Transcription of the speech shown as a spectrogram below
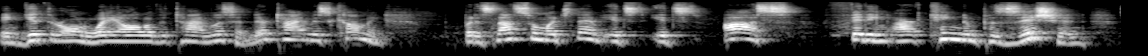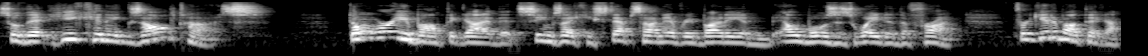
and get their own way all of the time. Listen their time is coming but it's not so much them. It's it's us fitting our kingdom position so that he can exalt us. Don't worry about the guy that seems like he steps on everybody and elbows his way to the front. Forget about that guy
